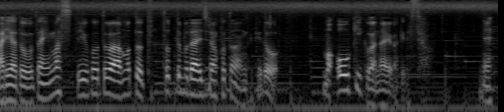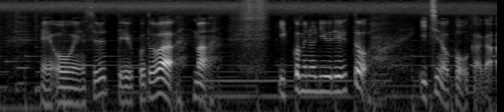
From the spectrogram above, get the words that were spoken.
ありがとうございますっていうことは、もっととっても大事なことなんだけど、まあ、大きくはないわけですよ。ねえー応援するっていうことは、まあ、1個目の理由で言うと、1の効果が、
